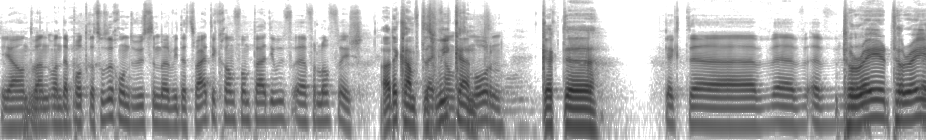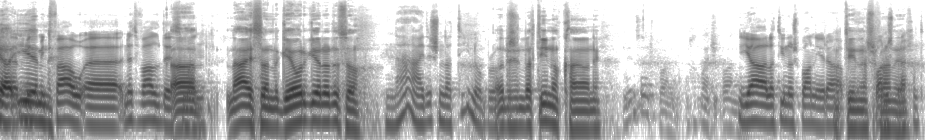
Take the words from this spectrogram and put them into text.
Ja, und wenn, wenn der Podcast rauskommt, wissen wir, wie der zweite Kampf von Paddy äh, verlaufen ist. Ah, der Kampf, der Kampf Weekend. morgen. Gegen den Gegen den. Äh, äh, äh, Torreya, Torreya, äh, mit, Ian. mit V. Äh, nicht Valdes, Ah, nein, so ein Georgier oder so. Nein, das ist ein Latino, Bro. Oder ist ein Latino, keine Ahnung. Ja, Latino-Spanier, ja. Latino-Spanier. Spanisch sprechend.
